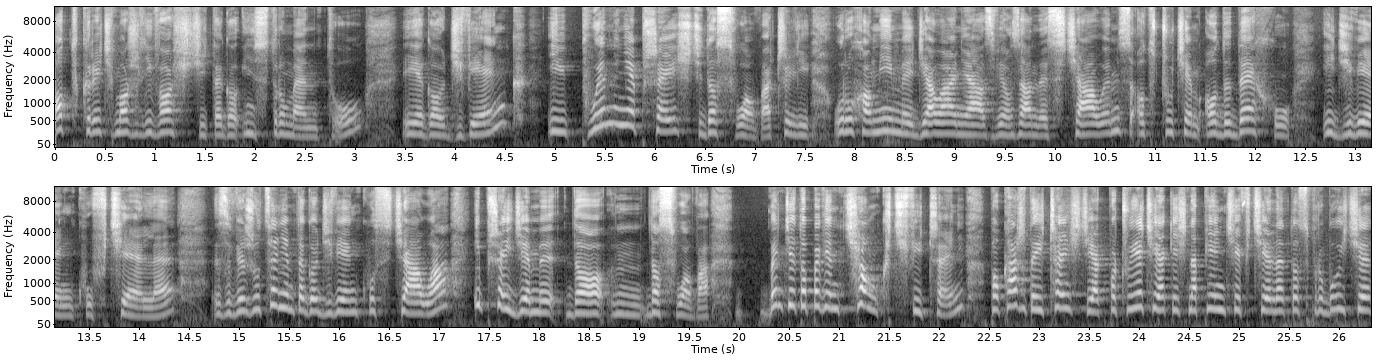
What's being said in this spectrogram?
odkryć możliwości tego instrumentu, jego dźwięk i płynnie przejść do słowa, czyli uruchomimy działania związane z ciałem, z odczuciem oddechu i dźwięku w ciele, z wyrzuceniem tego dźwięku z ciała i przejdziemy do, mm, do słowa. Będzie to pewien ciąg ćwiczeń. Po każdej części, jak poczujecie jakieś napięcie w ciele, to spróbujcie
